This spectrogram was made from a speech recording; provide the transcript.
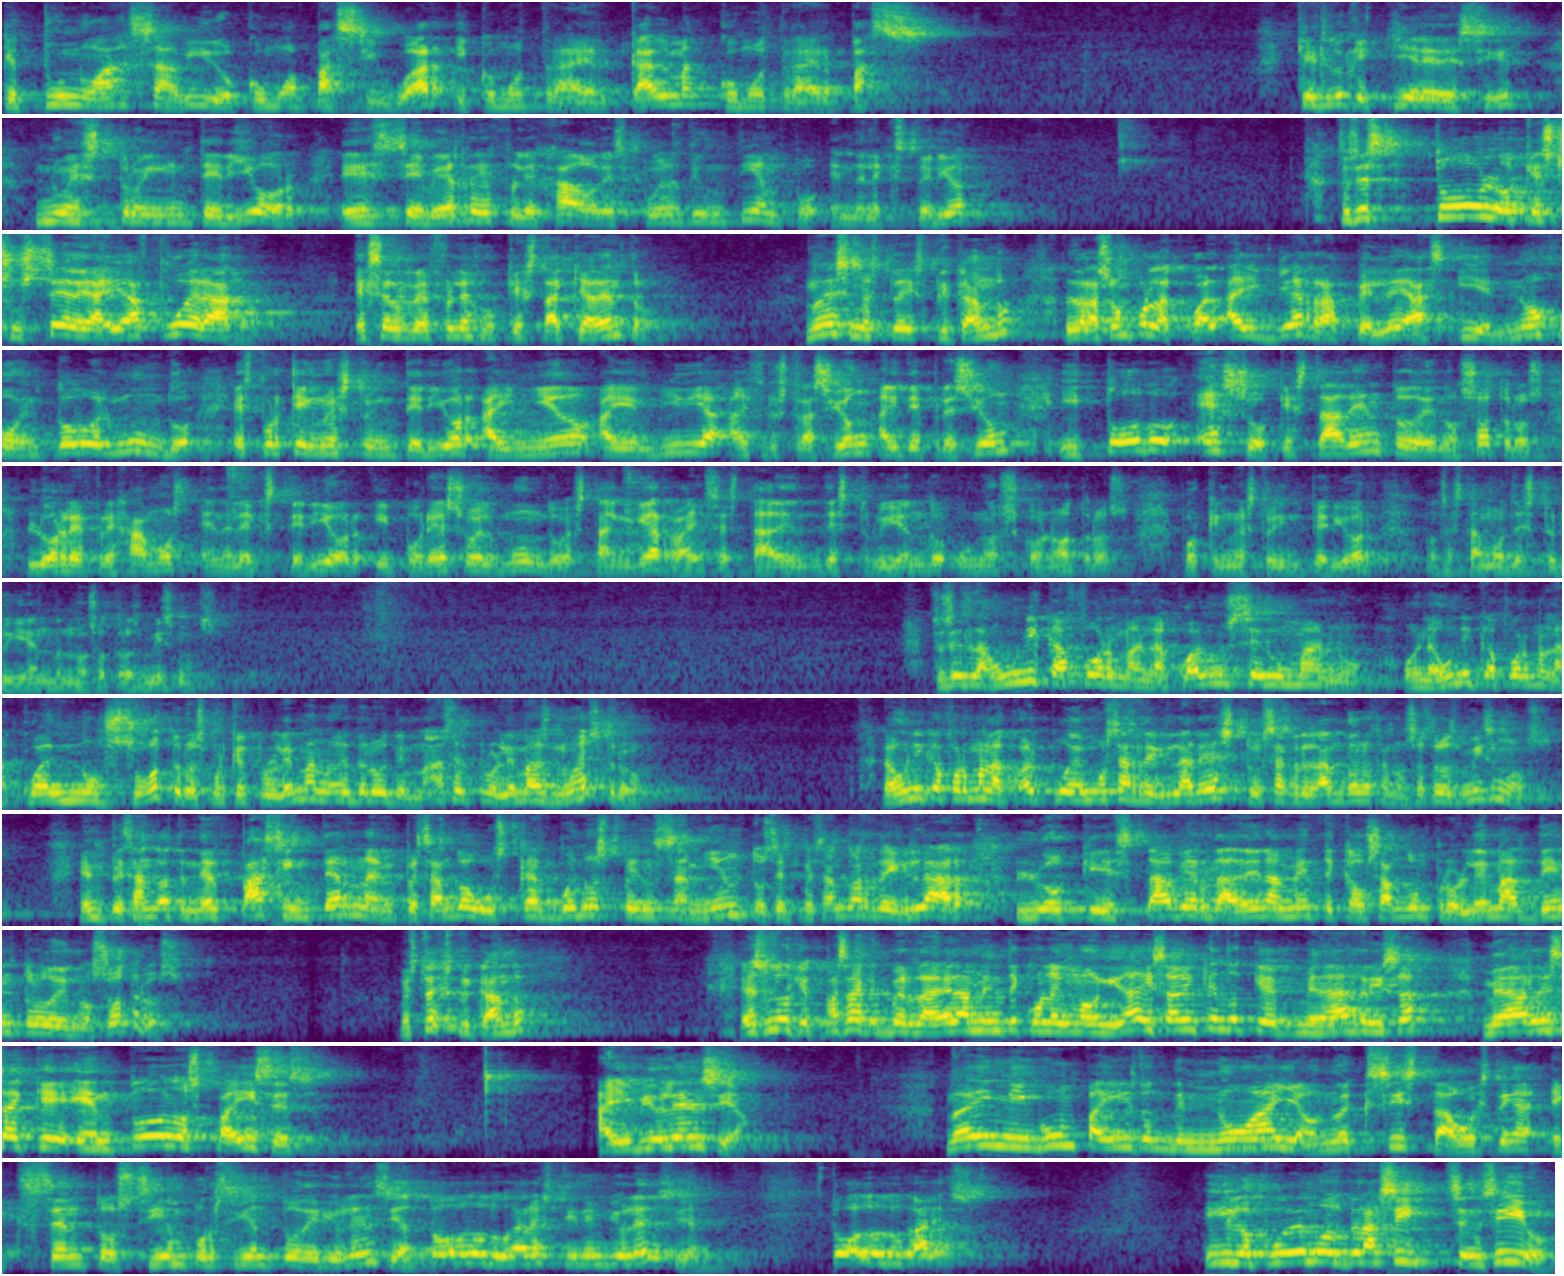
que tú no has sabido cómo apaciguar y cómo traer calma, cómo traer paz. ¿Qué es lo que quiere decir? Nuestro interior eh, se ve reflejado después de un tiempo en el exterior. Entonces, todo lo que sucede allá afuera es el reflejo que está aquí adentro. ¿No es si me estoy explicando? La razón por la cual hay guerra, peleas y enojo en todo el mundo es porque en nuestro interior hay miedo, hay envidia, hay frustración, hay depresión y todo eso que está dentro de nosotros lo reflejamos en el exterior y por eso el mundo está en guerra y se está destruyendo unos con otros, porque en nuestro interior nos estamos destruyendo nosotros mismos. Entonces la única forma en la cual un ser humano, o en la única forma en la cual nosotros, porque el problema no es de los demás, el problema es nuestro. La única forma en la cual podemos arreglar esto es arreglándonos a nosotros mismos, empezando a tener paz interna, empezando a buscar buenos pensamientos, empezando a arreglar lo que está verdaderamente causando un problema dentro de nosotros. ¿Me estoy explicando? Eso es lo que pasa verdaderamente con la humanidad. ¿Y saben qué es lo que me da risa? Me da risa que en todos los países hay violencia. No hay ningún país donde no haya o no exista o estén exentos 100% de violencia. Todos los lugares tienen violencia. Todos los lugares. Y lo podemos ver así, sencillo.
